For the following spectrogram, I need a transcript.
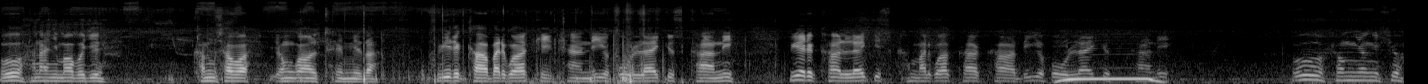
오 하나님 아버지 감사와 영광을 드립니다. 위르카 말과 케카 니 호 라이큐스카니 위르카 라이큐스카 말과 카카 디호 라이큐스카니 오 성령이시여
